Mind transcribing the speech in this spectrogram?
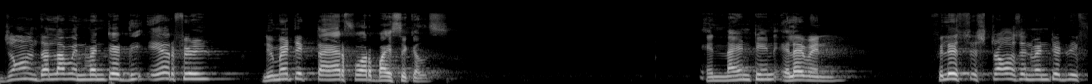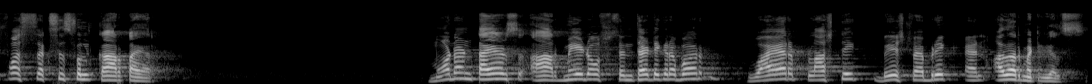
John Dunlop invented the air-filled pneumatic tire for bicycles. In 1911, Philip Strauss invented the first successful car tire. Modern tires are made of synthetic rubber, wire, plastic based fabric, and other materials.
